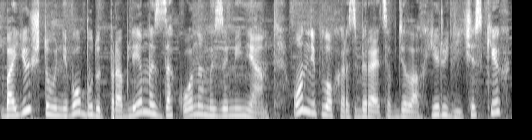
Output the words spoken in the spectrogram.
Боюсь, что у него будут проблемы с законом из-за меня. Он неплохо разбирается в делах юридических,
